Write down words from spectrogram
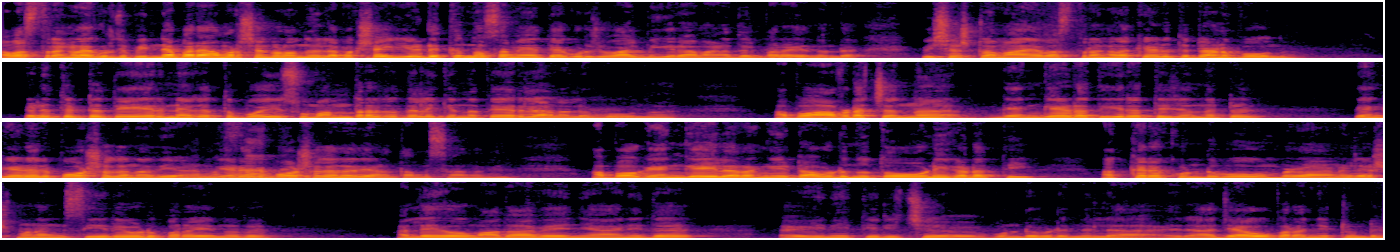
ആ വസ്ത്രങ്ങളെക്കുറിച്ച് പിന്നെ പരാമർശങ്ങളൊന്നുമില്ല. പക്ഷേ എടുക്കുന്ന സമയത്തെക്കുറിച്ച് വാൽമീകി രാമായണത്തിൽ പറയുന്നുണ്ട്. വിശിഷ്ടമായ വസ്ത്രങ്ങളൊക്കെ എടുത്തിട്ടാണ് പോകുന്നത്. എടുത്തിട്ട് തേരിനകത്ത് പോയി സുമന്ത്ര തെളിക്കുന്ന തേരിലാണല്ലോ പോകുന്നത്. അപ്പോൾ അവിടെ ചെന്ന് ഗംഗയുടെ തീരത്ത് ചെന്നിട്ട് ഗംഗയുടെ ഒരു പോഷക നദിയാണ്. ഗംഗയുടെ ഒരു പോഷക നദിയാണ് തമസാ നദി. അപ്പോൾ ഗംഗയിൽ ഇറങ്ങിയിട്ട് അവിടുന്ന് തോണി കടത്തി അക്കരെ കൊണ്ടുപോകുമ്പോഴാണ് ലക്ഷ്മണൻ സീതയോട് പറയുന്നത് അല്ലയോ മാതാവേ ഞാനിത് ഇനി തിരിച്ച് കൊണ്ടുവിടുന്നില്ല. രാജാവ് പറഞ്ഞിട്ടുണ്ട്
